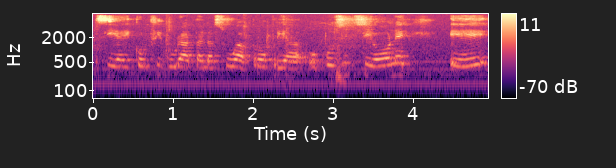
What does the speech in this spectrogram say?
si è configurata la sua propria opposizione e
